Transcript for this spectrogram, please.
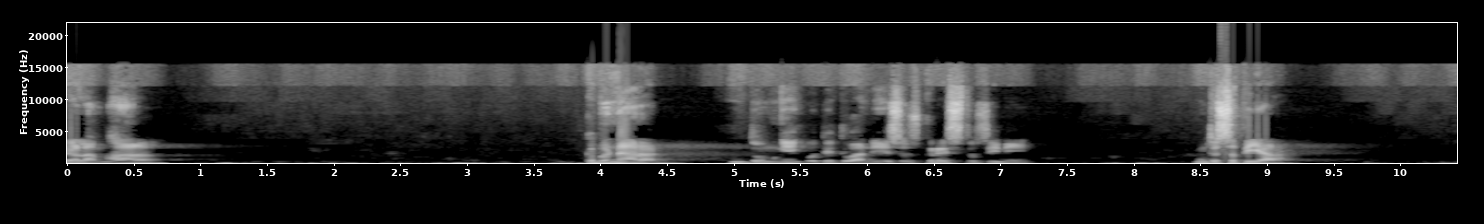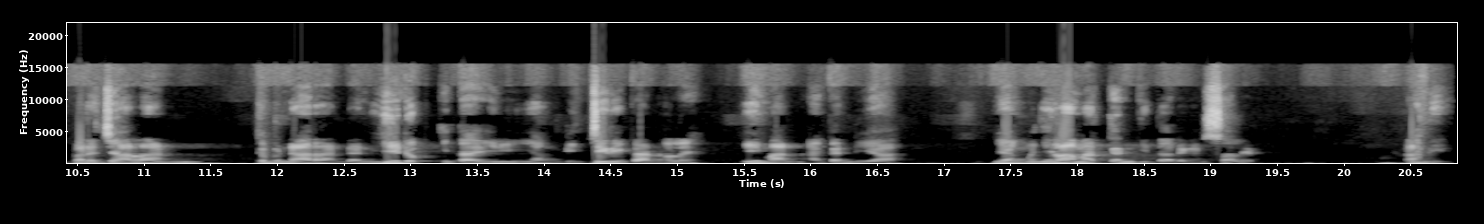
dalam hal kebenaran untuk mengikuti Tuhan Yesus Kristus ini. Untuk setia pada jalan kebenaran dan hidup kita ini yang dicirikan oleh iman akan dia yang menyelamatkan kita dengan salib. Amin.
